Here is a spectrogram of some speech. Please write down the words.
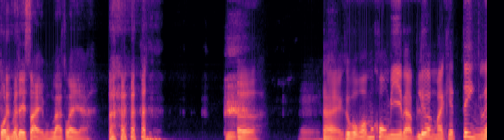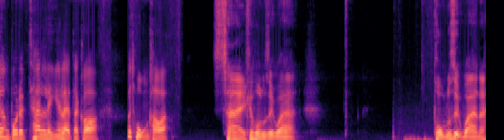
คนไม่ได้ใส่มึงรักอะไรอะเออเออใช่คือผมว่ามันคงมีแบบเรื่อง marketing เรื่อง production อะไรเงี้ยแหละ แต่ก็ก็ถูกของเขาอะใช่คือผมรู้สึกว่า ผมรู้สึกว่านะ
